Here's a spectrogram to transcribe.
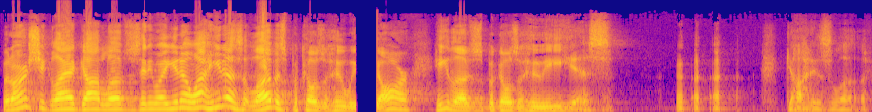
But aren't you glad God loves us anyway? You know why? He doesn't love us because of who we are, He loves us because of who He is. God is love.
